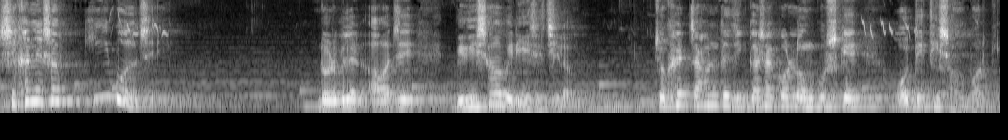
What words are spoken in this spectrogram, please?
সেখানে এসব কি বলছে? ডোরবেলের আওয়াজে বিদিশাও বেরিয়ে এসেছিল। চোখের চাহনিতে জিজ্ঞাসা করল অঙ্কুশকে অতিথি সম্পর্কে।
